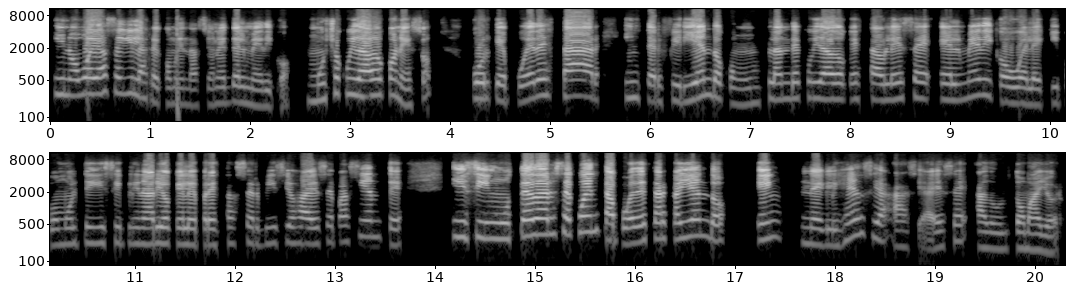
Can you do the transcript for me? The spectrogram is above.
y no voy a seguir las recomendaciones del médico. Mucho cuidado con eso, porque puede estar interfiriendo con un plan de cuidado que establece el médico o el equipo multidisciplinario que le presta servicios a ese paciente y sin usted darse cuenta puede estar cayendo en negligencia hacia ese adulto mayor.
